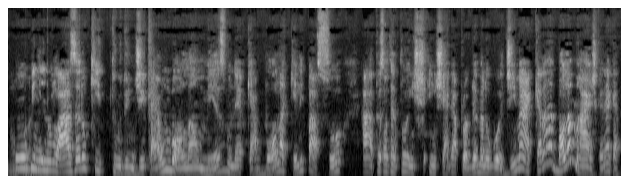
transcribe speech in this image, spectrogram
Não O pode. menino Lázaro, que tudo indica, é um bolão mesmo, né? Porque a bola que ele passou a ah, pessoa tentou enxergar problema no Godin, mas aquela bola mágica, né, cara?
